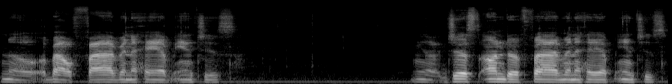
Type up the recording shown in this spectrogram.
no, about five and a half inches. You know, just under five and a half inches.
